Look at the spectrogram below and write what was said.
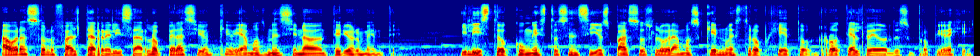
Ahora solo falta realizar la operación que habíamos mencionado anteriormente. Y listo, con estos sencillos pasos logramos que nuestro objeto rote alrededor de su propio eje,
